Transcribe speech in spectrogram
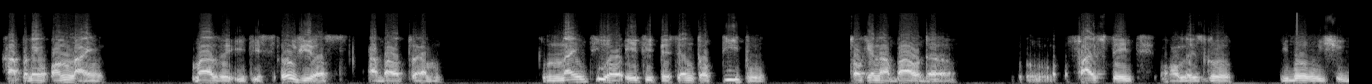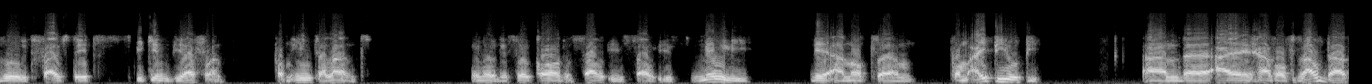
happening online. Mazi, it is obvious about um, 90 or 80 percent of people talking about the uh, five states, or let's go, even we should go with five states speaking Biafran from hinterland you know, the so-called Southeast, Southeast, mainly they are not um, from IPOB. And uh, I have observed that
